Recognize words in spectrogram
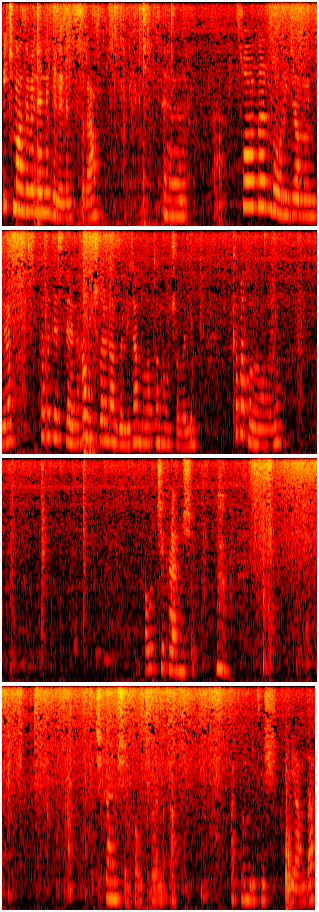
İç malzemelerine gelelim sıra. Ee, soğanlarını doğrayacağım önce. Patateslerini, havuçlarını hazırlayacağım. Dolaptan havuç alayım. Kapatmadan alayım. Havuç çıkarmışım. Çıkarmışım havuçlarını da. Aklım gitmiş bir anda.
